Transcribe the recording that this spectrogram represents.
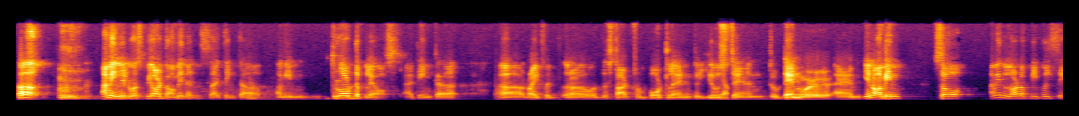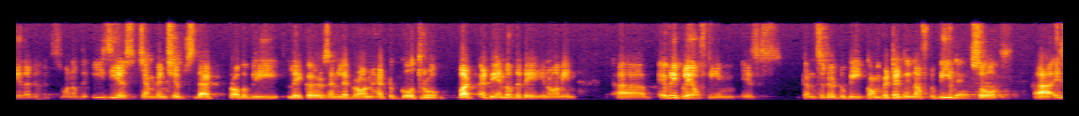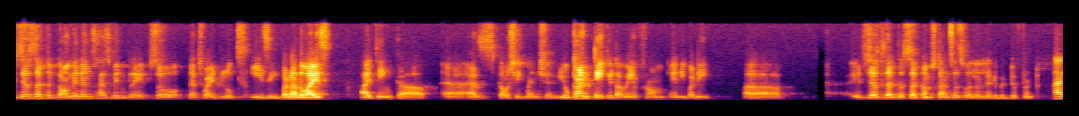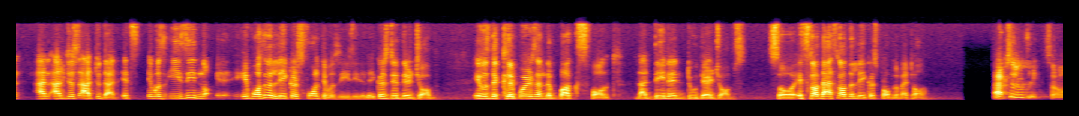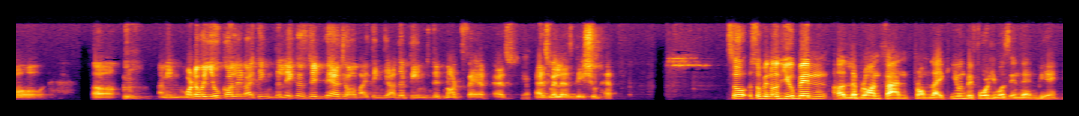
Uh, I mean, it was pure dominance. I think. Uh, I mean, throughout the playoffs, I think. Uh, uh, right with uh, the start from Portland to Houston yep. to Denver, and you know, I mean, so I mean, a lot of people say that it's one of the easiest championships that probably Lakers and LeBron had to go through. But at the end of the day, you know, I mean, uh, every playoff team is considered to be competent enough to be there. So uh, it's just that the dominance has been great. So that's why it looks easy. But otherwise, I think, uh, uh as Kaushik mentioned, you can't take it away from anybody uh, it's just that the circumstances were a little bit different. And and I'll just add to that. It's it was easy. Not, it wasn't the Lakers' fault. It was easy. The Lakers did their job. It was the Clippers and the Bucks' fault that they didn't do their jobs. So it's not that's not the Lakers' problem at all. Absolutely. So, uh, I mean, whatever you call it, I think the Lakers did their job. I think the other teams did not fare as as well as they should have. So, so Vinod, you've been a LeBron fan from like even before he was in the NBA,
